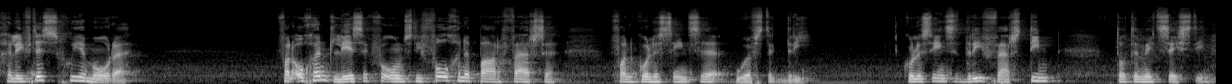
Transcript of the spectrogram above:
Geliefdes, goeiemôre. Vanoggend lees ek vir ons die volgende paar verse van Kolossense hoofstuk 3. Kolossense 3 vers 10 tot en met 16.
